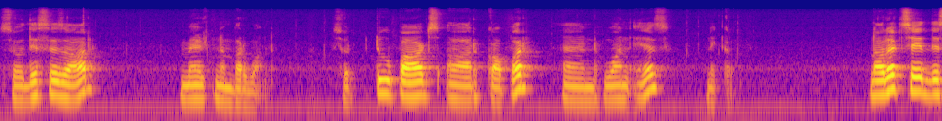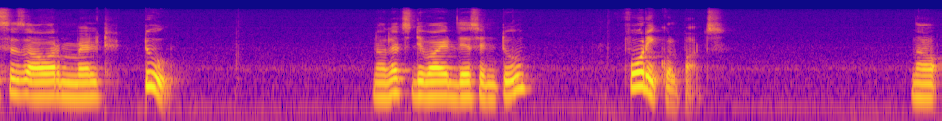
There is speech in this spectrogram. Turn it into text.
So this is our melt number 1. So two parts are copper and one is nickel. Now let's say this is our melt 2. Now let's divide this into 4 equal parts. Now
